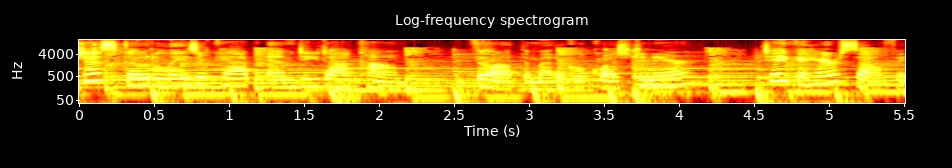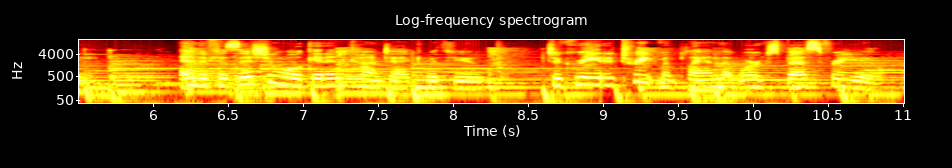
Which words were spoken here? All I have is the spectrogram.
Just go to lasercapmd.com, fill out the medical questionnaire, take a hair selfie, and a physician will get in contact with you to create a treatment plan that works best for you.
